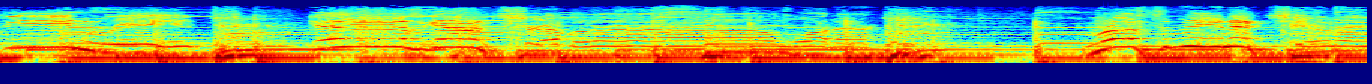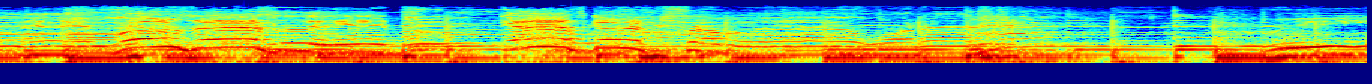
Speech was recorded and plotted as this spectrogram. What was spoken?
16 red. Girls got trouble uh, water. Must have been her children and Moses led. Girls got trouble uh, water. Rain.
